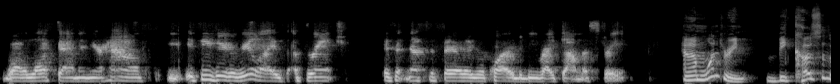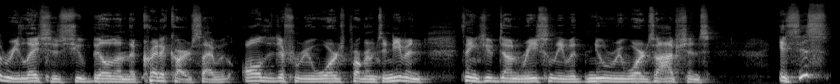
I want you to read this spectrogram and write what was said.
while locked down in your house, it's easier to realize a branch isn't necessarily required to be right down the street. And I'm wondering, because of the relationships you build on the credit card side with all the different rewards programs and even things you've done recently with new rewards options, is this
